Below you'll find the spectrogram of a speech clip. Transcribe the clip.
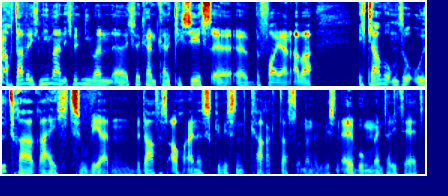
auch da will ich niemanden, ich will niemanden, äh, ich will kein, keine Klischees äh, äh, befeuern, aber ich glaube, um so ultrareich zu werden, bedarf es auch eines gewissen Charakters und einer gewissen Ellbogenmentalität,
